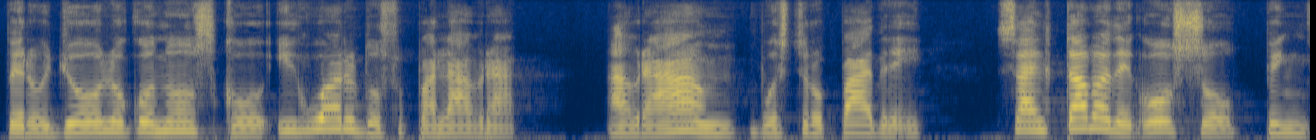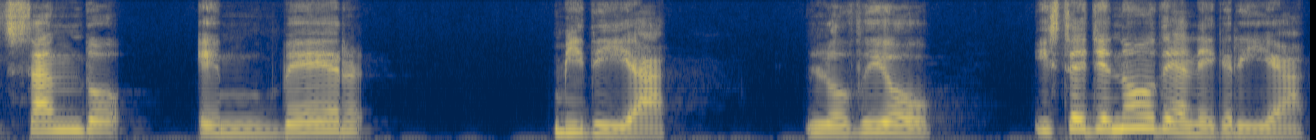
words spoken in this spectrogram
pero yo lo conozco y guardo su palabra. Abraham, vuestro padre, saltaba de gozo pensando en ver mi día. Lo vio y se llenó de alegría.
